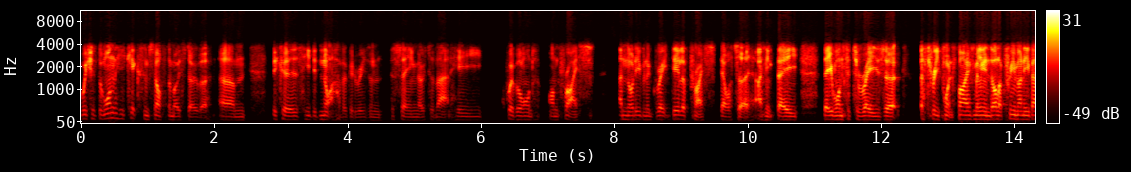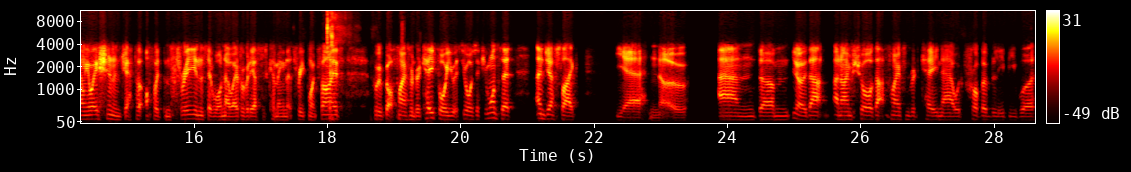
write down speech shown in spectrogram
which is the one that he kicks himself the most over um, because he did not have a good reason for saying no to that. He quibbled on price and not even a great deal of price delta. I think they they wanted to raise a, a 3.5 million dollar pre-money valuation, and Jeff offered them three, and said, "Well, no, everybody else is coming in at 3.5. We've got 500k for you. It's yours if you want it." And Jeff's like, "Yeah, no." And um, you know that, and I'm sure that 500k now would probably be worth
